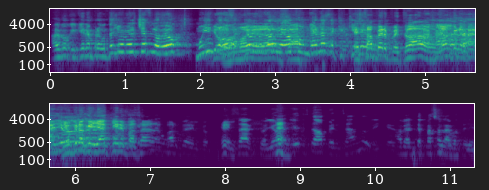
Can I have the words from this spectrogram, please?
Algo que quieran preguntar. Yo veo el chef, lo veo muy Yo, interesante. Yo, bien, lo veo está- con ganas de que quiere. Está perpetuado. Ajá. Yo, creo, yo Yo- creo que ya quiere pasar a la parte del cóctel. Exacto, yo, yo estaba pensando, dije, A ver, te paso la botella.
